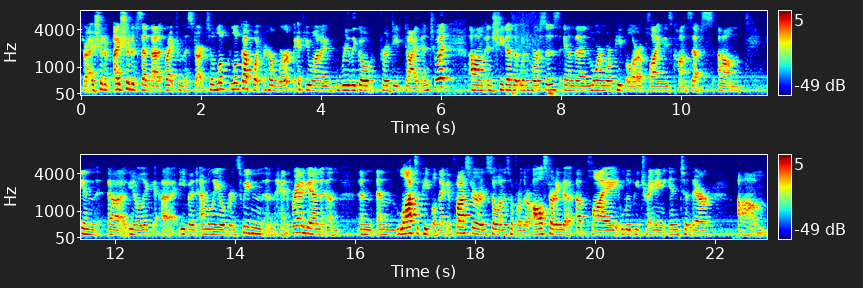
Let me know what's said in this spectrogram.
Sorry, I should have I should have said that right from the start. So look look up what her work if you want to really go for a deep dive into it. Um, and she does it with horses, and then more and more people are applying these concepts. Um, in uh, you know like uh, even Emily over in Sweden and Hannah Brannigan and and and lots of people Megan Foster and so on and so forth. They're all starting to apply loopy training into their um,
